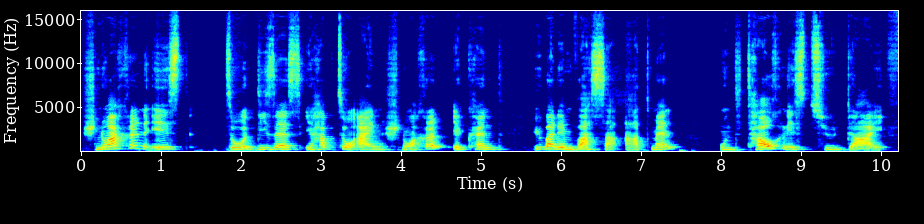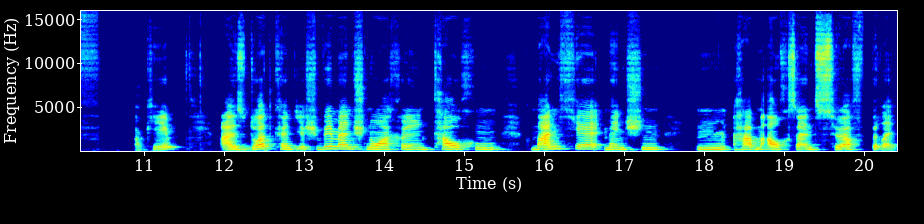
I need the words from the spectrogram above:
Schnorcheln ist so dieses, ihr habt so ein Schnorchel, ihr könnt über dem Wasser atmen und tauchen ist to dive. Okay? Also dort könnt ihr schwimmen, schnorcheln, tauchen. Manche Menschen mh, hm, haben auch so ein Surfbrett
